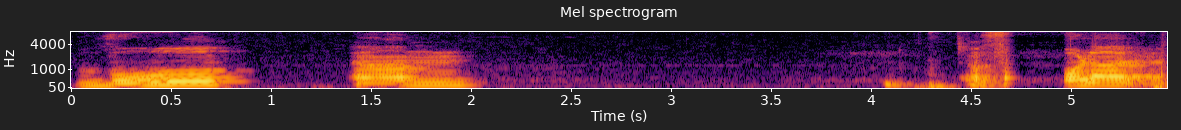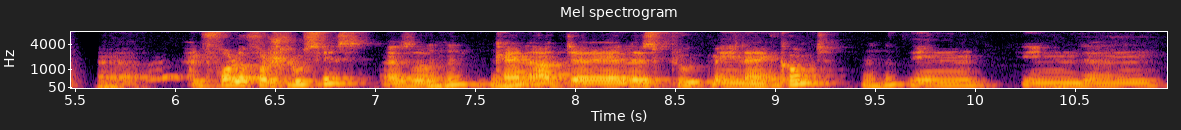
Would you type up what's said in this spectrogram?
wo ähm, voller, äh, ein voller Verschluss ist, also mhm, mhm, kein arterielles Blut mehr hineinkommt mhm. in, in, den,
